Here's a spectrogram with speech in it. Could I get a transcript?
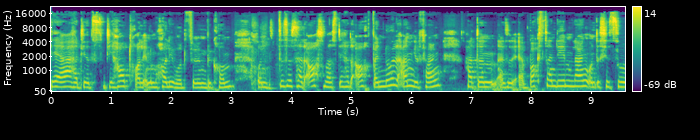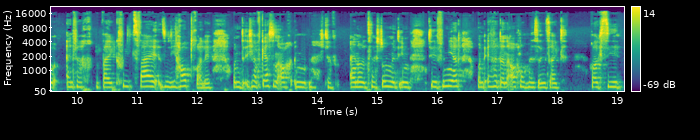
der hat jetzt die Hauptrolle in einem Hollywood-Film bekommen. Und das ist halt auch so was, der hat auch bei Null angefangen, hat dann, also er boxt sein Leben lang und ist jetzt so einfach bei Creed 2 so die Hauptrolle. Und ich habe gestern auch in, ich glaube, ein oder zwei Stunden mit ihm telefoniert und er hat dann auch nochmal so gesagt, Roxy,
